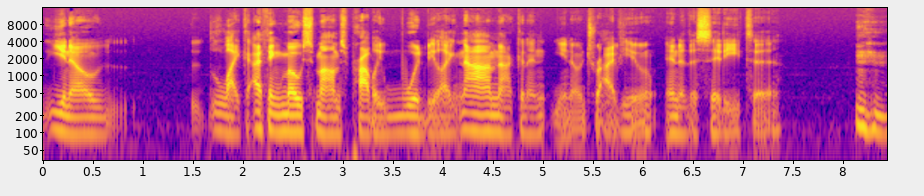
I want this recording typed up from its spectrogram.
you know like I think most moms probably would be like, nah, I'm not gonna you know drive you into the city to hmm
